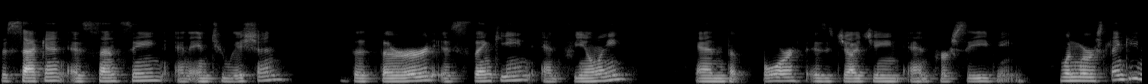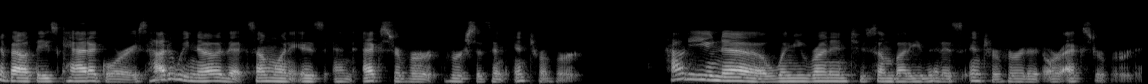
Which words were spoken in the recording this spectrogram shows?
The second is sensing and intuition. The third is thinking and feeling. And the fourth is judging and perceiving when we're thinking about these categories, how do we know that someone is an extrovert versus an introvert? How do you know when you run into somebody that is introverted or extroverted?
